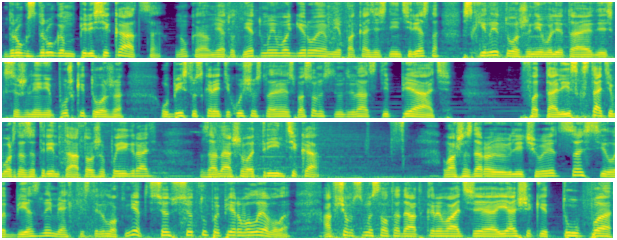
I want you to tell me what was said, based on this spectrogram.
друг с другом пересекаться. Ну-ка, у меня тут нет моего героя, мне пока здесь не интересно. Скины тоже не вылетают здесь, к сожалению. Пушки тоже. Убийство скорее текущего установления способности на 12,5. Фаталист. Кстати, можно за Тринта тоже поиграть. За нашего Тринтика. Ваше здоровье увеличивается, сила бездны, мягкий стрелок. Нет, все, все тупо первого level а. А в чем смысл тогда открывать э, ящики тупо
